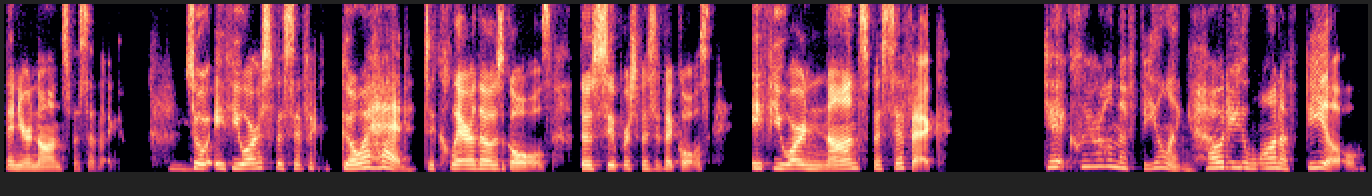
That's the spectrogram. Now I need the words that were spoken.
then you're non-specific. Mm-hmm. So if you are specific, go ahead, declare those goals, those super specific goals. If you are non-specific, get clear on the feeling. How do you want to feel?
